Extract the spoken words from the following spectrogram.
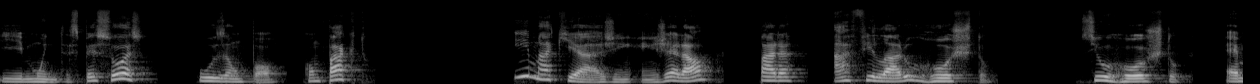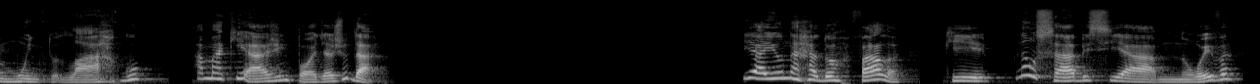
E muitas pessoas usam pó compacto e maquiagem em geral para afilar o rosto. Se o rosto é muito largo, a maquiagem pode ajudar. E aí o narrador fala que não sabe se a noiva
